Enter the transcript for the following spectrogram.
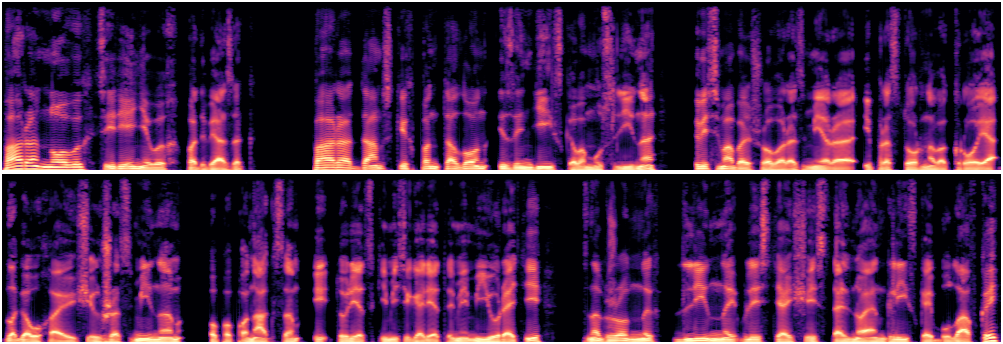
пара новых сиреневых подвязок, пара дамских панталон из индийского муслина весьма большого размера и просторного кроя, благоухающих жасмином, опопонаксом и турецкими сигаретами Мьюрети, снабженных длинной блестящей стальной английской булавкой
